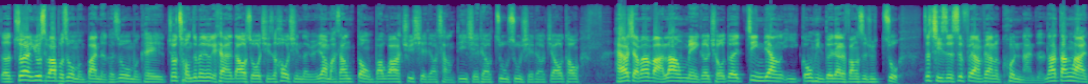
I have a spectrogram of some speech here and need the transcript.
呃，虽然 U18 不是我们办的，可是我们可以就从这边就可以看得到，说其实后勤人员要马上动，包括去协调场地、协调住宿、协调交通。还要想办法让每个球队尽量以公平对待的方式去做，这其实是非常非常的困难的。那当然，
